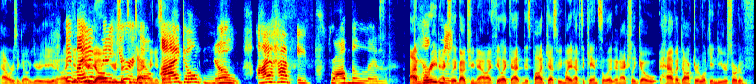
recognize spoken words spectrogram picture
hours ago. You're you know I it get it. You're young. Your sense of timing ago. is off. I don't know. I have a problem. I'm Help worried me. actually about you now. I feel like that this podcast we might have to cancel it and actually go have a doctor look into your sort of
